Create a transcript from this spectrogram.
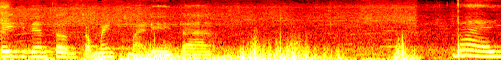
ಹೇಗಿದೆ ಅಂತ ಒಂದು ಕಮೆಂಟ್ ಮಾಡಿ ಆಯಿತಾ? ಬಾಯ್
